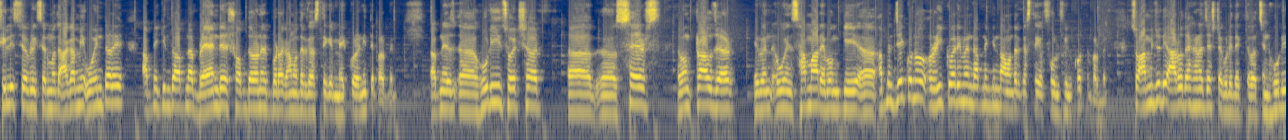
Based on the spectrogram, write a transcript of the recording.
ফিলিস ফেব্রিক্স এর মধ্যে আগামী উইন্টারে আপনি কিন্তু আপনার ব্র্যান্ডের সব ধরনের প্রোডাক্ট আমাদের কাছ থেকে মেক করে নিতে পারবেন। আপনি হুডি সোয়েট শার্ট শার্টস এবং ট্রাউজার এবং সামার এবং কি আপনি যে কোনো রিকোয়ারমেন্ট আপনি কিন্তু আমাদের কাছ থেকে ফুলফিল করতে পারবেন। সো আমি যদি আরও দেখানোর চেষ্টা করি, দেখতে পাচ্ছেন হুডি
